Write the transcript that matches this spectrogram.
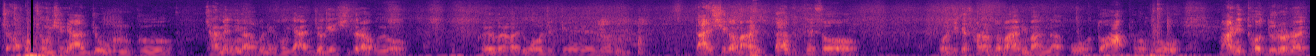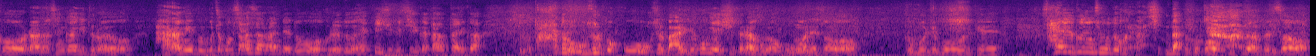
조금 정신이 안 좋은 그 자매님 한 분이 거기 앉아 계시더라고요. 그래 그래가지고 어저께는 날씨가 많이 따뜻해서 어저께 사람도 많이 만났고 또 앞으로 또 많이 더 늘어날 거라는 생각이 들어요. 바람이 불고 조금 쌀쌀한데도 그래도 햇빛이 비치니까 따뜻하니까 그리고 다들 옷을 벗고 옷을 말리고 계시더라고요 공원에서 그 뭐지 뭐 이렇게 살균 소독을 하신다고 그러면서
